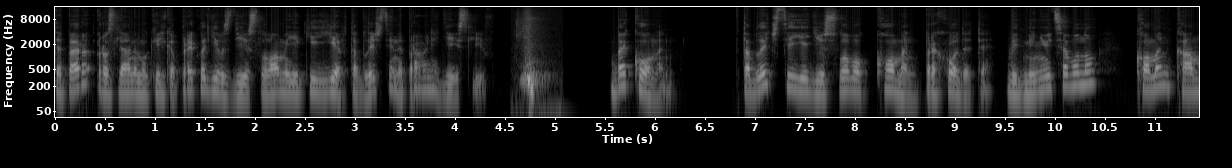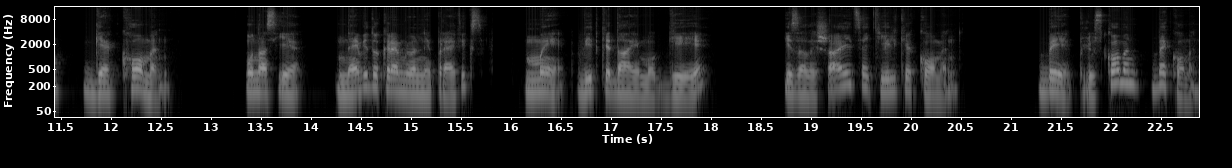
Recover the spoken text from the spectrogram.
Тепер розглянемо кілька прикладів з дієсловами, які є в табличці неправильних дієслів. Bekommen. В табличці є дієслово kommen – приходити. Відмінюється воно kommen kam gekommen. У нас є невідокремлювальний префікс. Ми відкидаємо г і залишається тільки комен. Б плюс комен bekommen.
